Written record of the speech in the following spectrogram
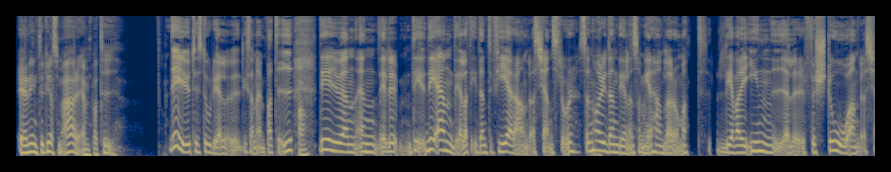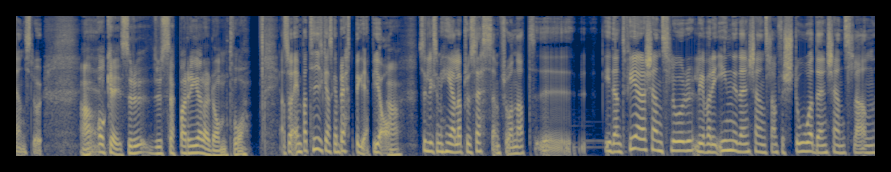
Är det inte det som är empati? Det är ju till stor del liksom empati. Ja. Det, är ju en, en, eller det, det, är en del att identifiera andras känslor. Sen har du den delen som mer handlar om att leva dig in i eller förstå andras känslor. Ja, Okej, okay, så du, du separerar de två? Alltså empati är ett ganska brett begrepp, ja. ja. Så liksom hela processen från att eh, identifiera känslor, leva dig in i den känslan, förstå den känslan.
